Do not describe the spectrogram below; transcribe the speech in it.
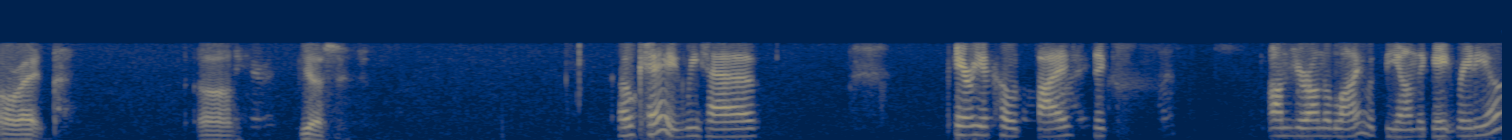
All right. Uh, yes. Okay, we have area code five six. On you're on the line with Beyond the Gate Radio.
